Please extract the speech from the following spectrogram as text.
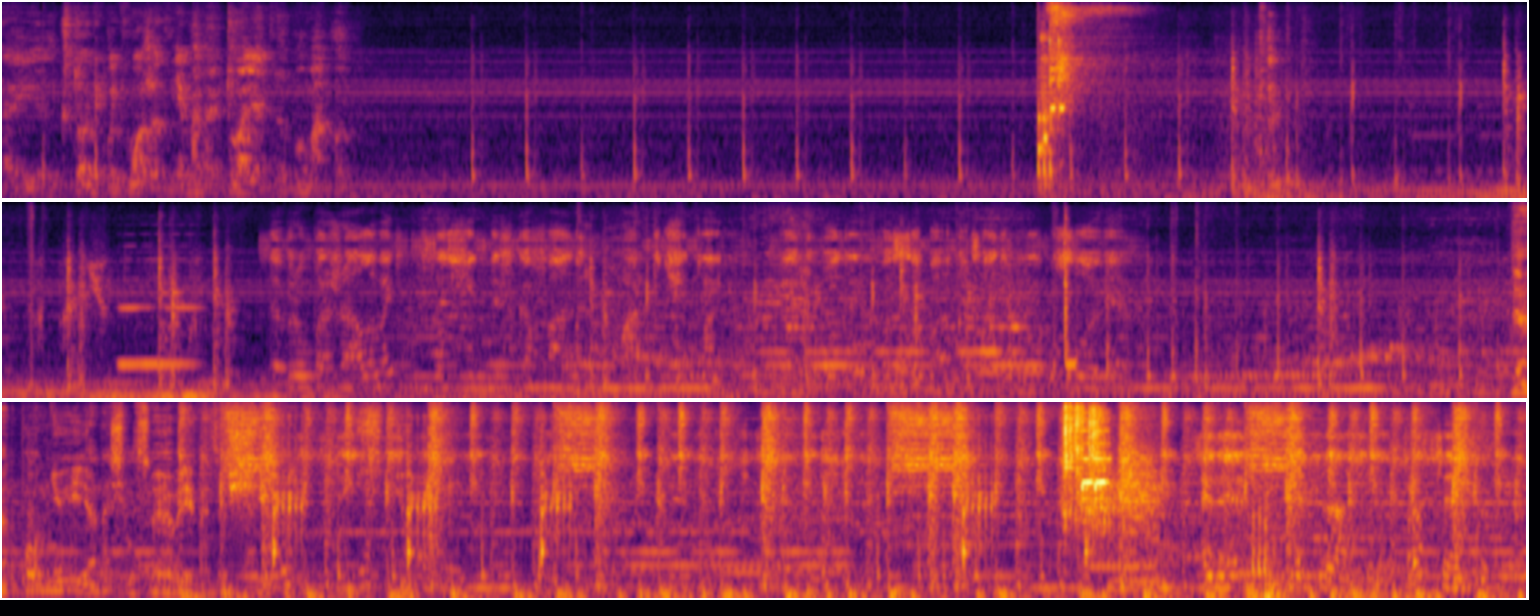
Эй, Кто-нибудь может мне подать туалетную бумагу? Я носил в свое время защиту. Энергия 15%. Надеюсь.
